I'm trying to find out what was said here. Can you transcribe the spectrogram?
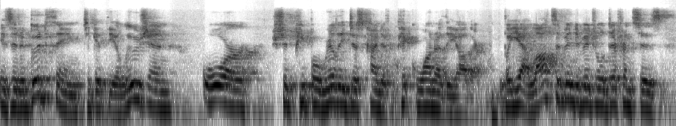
is it a good thing to get the illusion or should people really just kind of pick one or the other? But yeah, lots of individual differences.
